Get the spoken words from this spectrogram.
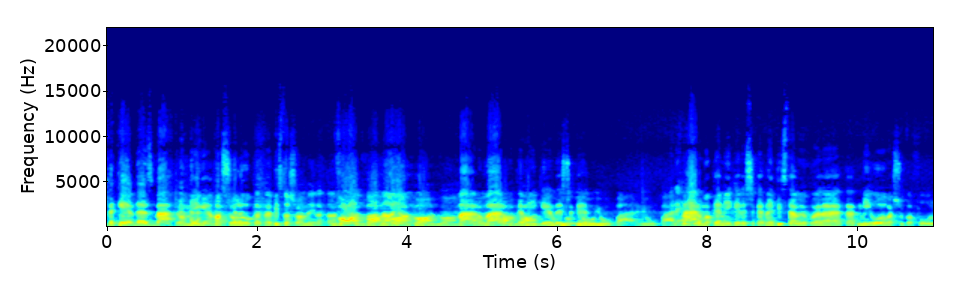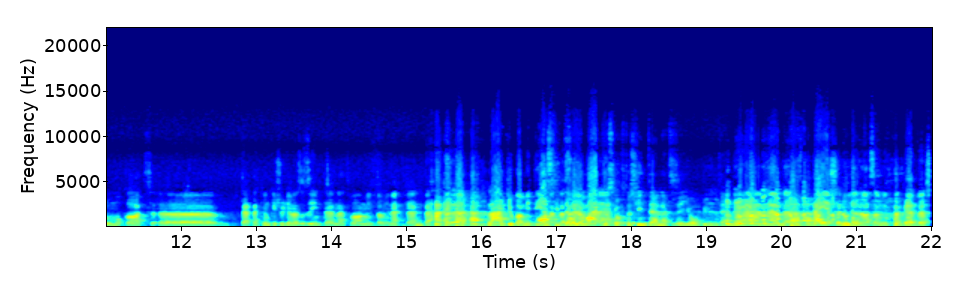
de kérdezz bátran még ilyen hasonlókat, mert biztos van még a tartalma. Van, van, Na, van, van, van. Várom, várom van, a kemény van. kérdéseket. Jó, jó, jó pár, jó pár. Várom a kemény kérdéseket, mert tisztában vagyok vele, tehát mi olvassuk a fórumokat, tehát nekünk is ugyanaz az internet van, mint ami nektek. Tehát látjuk, amit írnak Azt hittem, hogy a Microsoftos internet az egy jobb internet. Nem, nem, nem. Teljesen ugyanaz, amit a kedves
